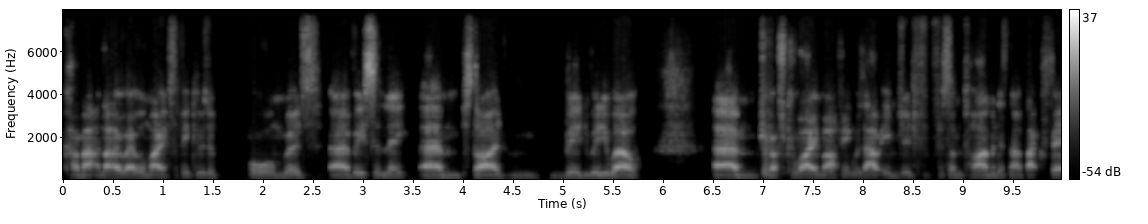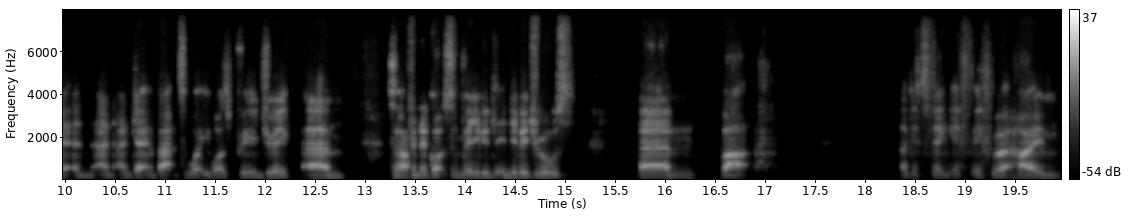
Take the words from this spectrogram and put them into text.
come out of nowhere almost. I think he was a Bournemouth uh, recently. Um, started really, really well. Um, Josh Koroma, I think, was out injured for, for, some time and is now back fit and, and, and getting back to what he was pre injury. Um, so I think they've got some really good individuals. Um, but I just think if, if we're at home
